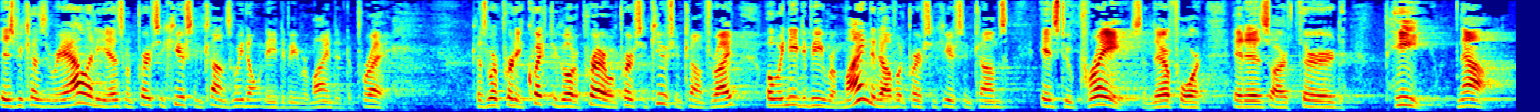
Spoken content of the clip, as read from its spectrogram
is because the reality is when persecution comes, we don't need to be reminded to pray. Because we're pretty quick to go to prayer when persecution comes, right? What we need to be reminded of when persecution comes is to praise. And therefore, it is our third P. Now,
